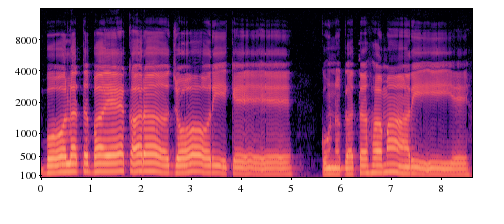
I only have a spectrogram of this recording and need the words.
બોલત બય કર જોરી કે કુનગત હમારી એહ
